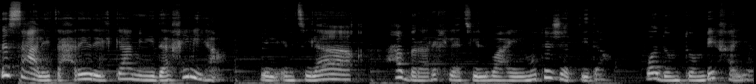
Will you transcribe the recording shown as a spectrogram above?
تسعى لتحرير الكامن داخلها للانطلاق عبر رحلة الوعي المتجددة. ودمتم بخير.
